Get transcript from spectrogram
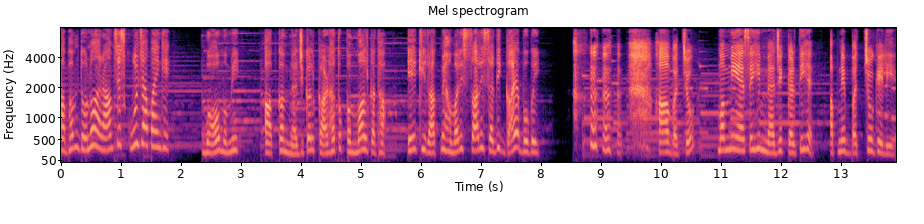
अब हम दोनों आराम से स्कूल जा पाएँगे। वाओ मम्मी आपका मैजिकल काढ़ा तो कमाल का था। एक ही रात में हमारी सारी सर्दी गायब हो गई। हाँ बच्चों मम्मी ऐसे ही मैजिक करती है अपने बच्चों के लिए।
